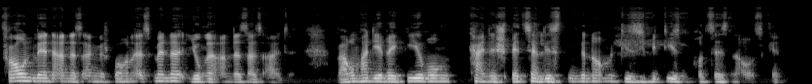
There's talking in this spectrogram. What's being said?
Frauen werden anders angesprochen als Männer, Junge anders als Alte. Warum hat die Regierung keine Spezialisten genommen, die sich mit diesen Prozessen auskennen?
